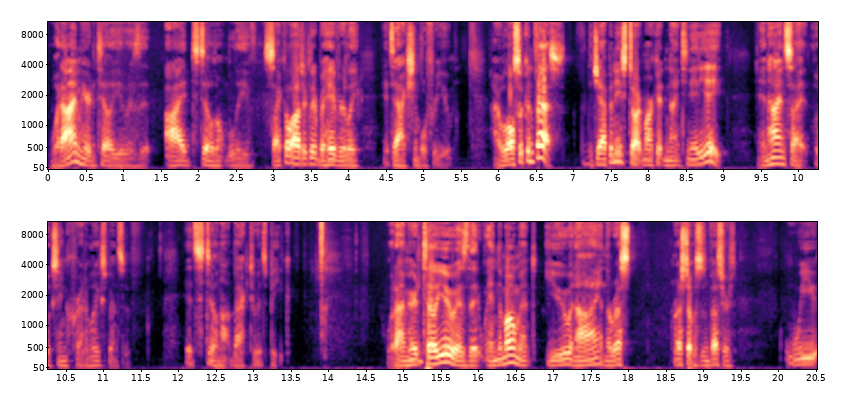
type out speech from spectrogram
What I'm here to tell you is that I still don't believe, psychologically or behaviorally, it's actionable for you. I will also confess that the Japanese stock market in 1988, in hindsight, looks incredibly expensive. It's still not back to its peak. What I'm here to tell you is that in the moment, you and I and the rest, rest of us investors, we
